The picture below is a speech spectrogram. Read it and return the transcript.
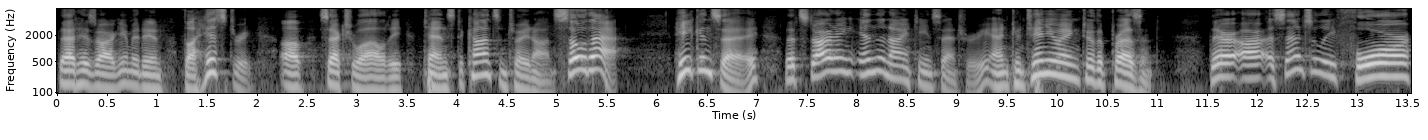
that his argument in The History of sexuality tends to concentrate on. So that he can say that starting in the 19th century and continuing to the present, there are essentially four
